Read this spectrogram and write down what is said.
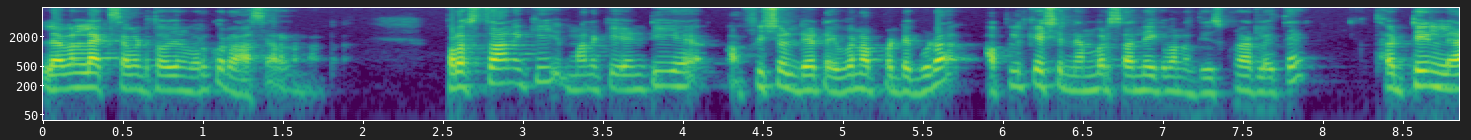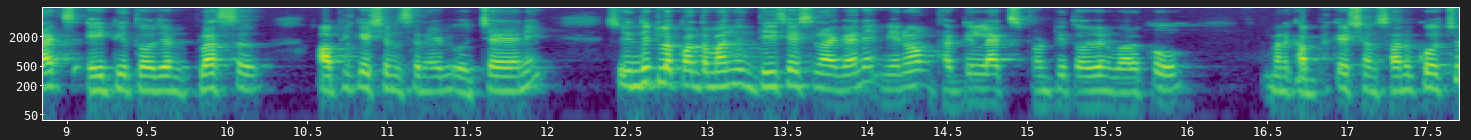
లెవెన్ ల్యాక్స్ సెవెంటీ థౌజండ్ వరకు రాశారనమాట ప్రస్తుతానికి మనకి ఎన్టీఏ అఫీషియల్ డేటా ఇవ్వనప్పటికీ కూడా అప్లికేషన్ నెంబర్స్ అనేవి మనం తీసుకున్నట్లయితే thirteen lakhs eighty thousand plus applications అనేవి వచ్చాయని. సో ఇందులో కొంతమందిని తీసేసినా కానీ minimum thirteen lakhs twenty thousand వరకు మనకి అప్లికేషన్స్ అనుకోవచ్చు.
